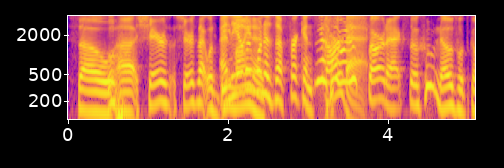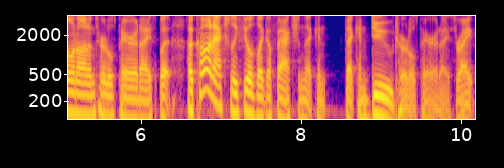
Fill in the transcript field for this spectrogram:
So uh, shares shares that with B and the other one is a freaking The other one is Sardakk. Sardakk. So who knows what's going on in Turtles Paradise? But Hacan actually feels like a faction that can that can do Turtles Paradise, right?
